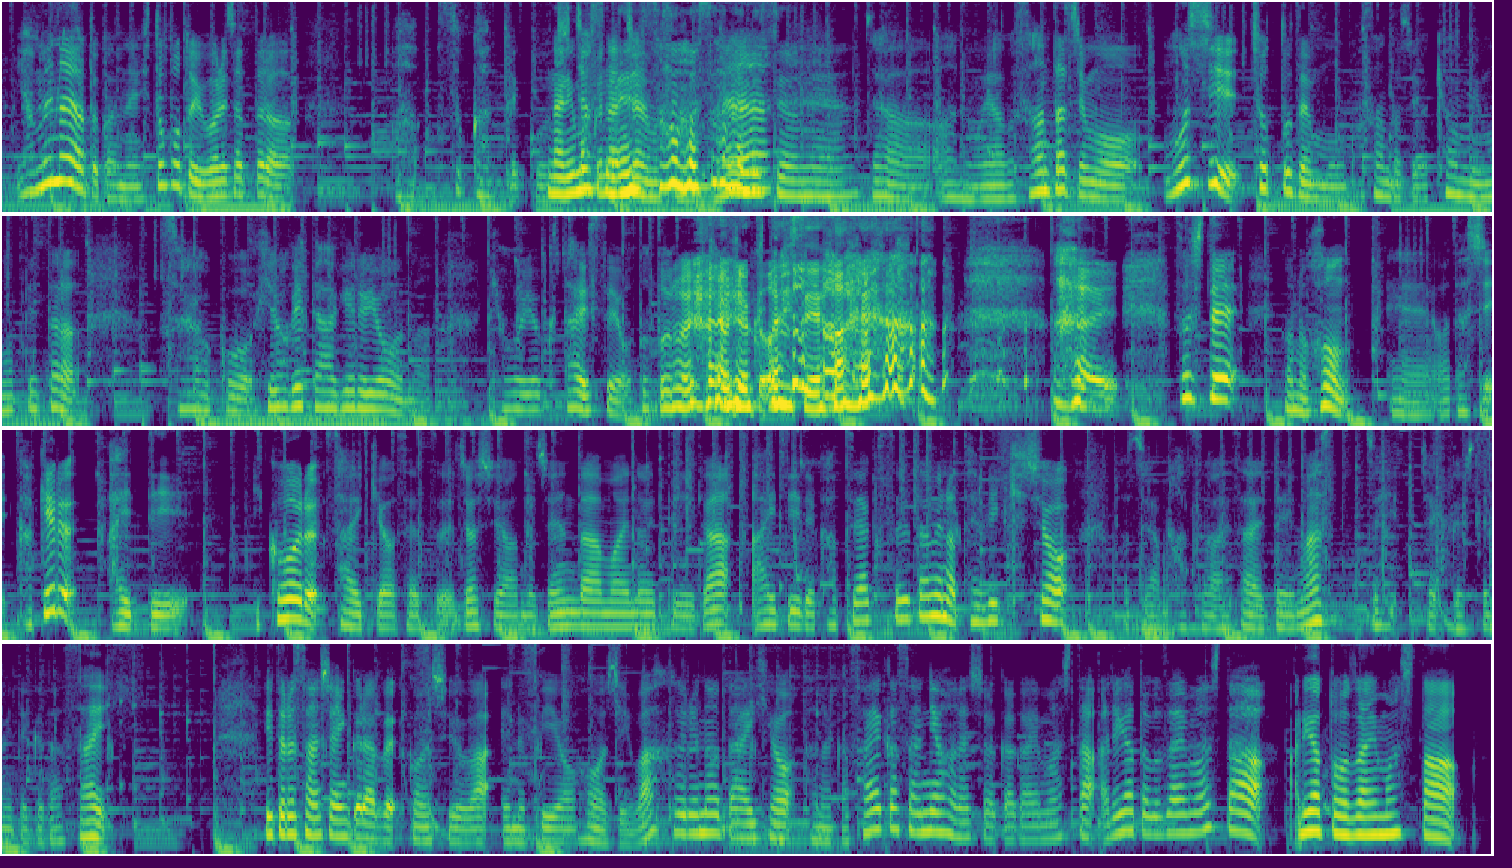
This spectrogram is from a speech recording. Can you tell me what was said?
やめなよとかね一言言われちゃったらあそっかってこうなりますね。そうそうですよね。じゃああの親御さんたちももしちょっとでもお子さんたちが興味持っていたらそれをこう広げてあげるような教育体制を整えられると体制はい。はい、そしてこの本「えー私×る IT」イコール最強説女子ジェンダーマイノリティが IT で活躍するための手引き書こちらも発売されていますぜひチェックしてみてくださいリトルサンシャインクラブ今週は NPO 法人ワッフルの代表田中さやかさんにお話を伺いました。ありがとうございました。ありがとうございました。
